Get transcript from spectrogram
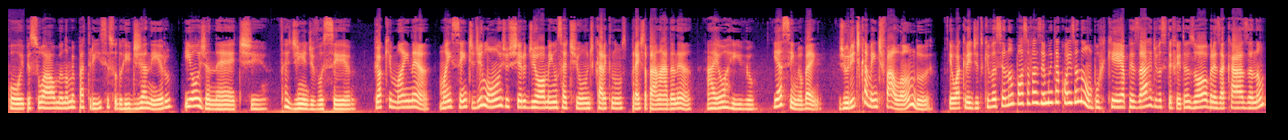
Oi, pessoal. Meu nome é Patrícia, sou do Rio de Janeiro. E ô, Janete, tadinha de você. Pior que mãe, né? Mãe sente de longe o cheiro de homem 171, de cara que não presta para nada, né? Ah, é horrível. E assim, meu bem, juridicamente falando, eu acredito que você não possa fazer muita coisa não, porque apesar de você ter feito as obras, a casa não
